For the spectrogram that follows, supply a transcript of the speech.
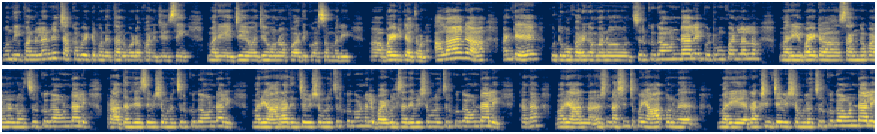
ముందు ఈ పనులన్నీ చక్కబెట్టుకొని తను కూడా పనిచేసి మరి జీవ జీవనోపాధి కోసం మరి బయటికి వెళ్తూ ఉండాలి అలాగా అంటే కుటుంబ పరంగా మనం చురుకుగా ఉండాలి కుటుంబ పనులలో మరి బయట సంఘ పనులలో చురుకుగా ఉండాలి ప్రార్థన చేసే విషయంలో చురుకుగా ఉండాలి మరి ఆరాధించే విషయంలో చురుకుగా ఉండాలి బైబిల్ చదివే విషయంలో చురుకుగా ఉండాలి కదా? మరి నశించిపోయే ఆత్మను మరి రక్షించే విషయంలో చురుకుగా ఉండాలి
